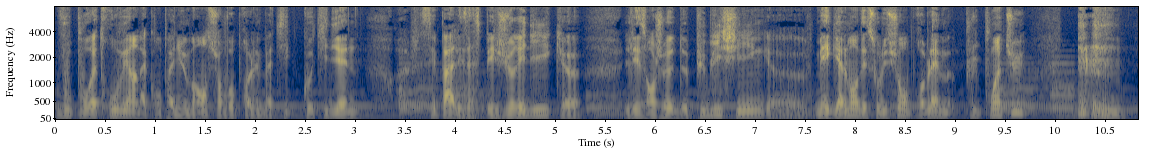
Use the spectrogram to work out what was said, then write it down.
vous pourrez trouver un accompagnement sur vos problématiques quotidiennes. Euh, je ne sais pas, les aspects juridiques, euh, les enjeux de publishing, euh, mais également des solutions aux problèmes plus pointus.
